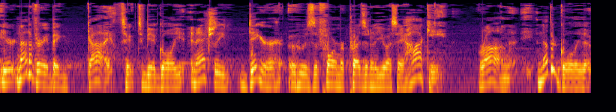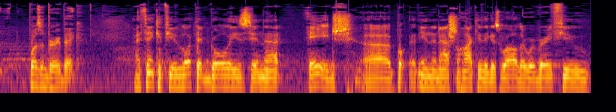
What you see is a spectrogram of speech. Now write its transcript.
you're not a very big guy to, to be a goalie, and actually Digger, who is the former president of USA Hockey, Ron, another goalie that wasn't very big. I think if you look at goalies in that age uh, in the National Hockey League as well, there were very few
